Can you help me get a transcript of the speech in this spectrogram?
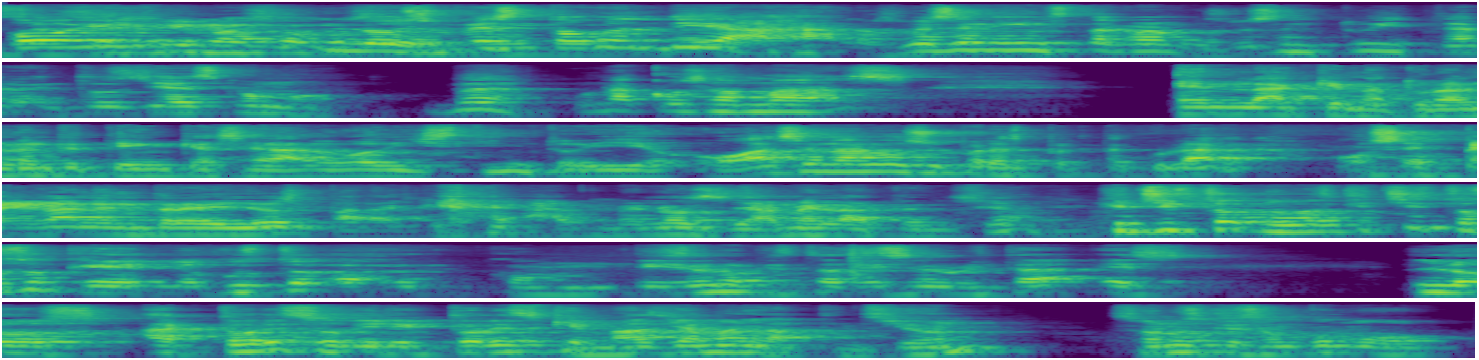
Hoy los ves todo el día, ajá, los ves en Instagram, los ves en Twitter, entonces ya es como una cosa más en la que naturalmente tienen que hacer algo distinto, y o hacen algo súper espectacular, o se pegan entre ellos para que al menos llame la atención. ¿no? Qué chistoso, no, es que chistoso que justo, ah, con, dicen lo que estás diciendo ahorita, es los actores o directores que más llaman la atención son los que son como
